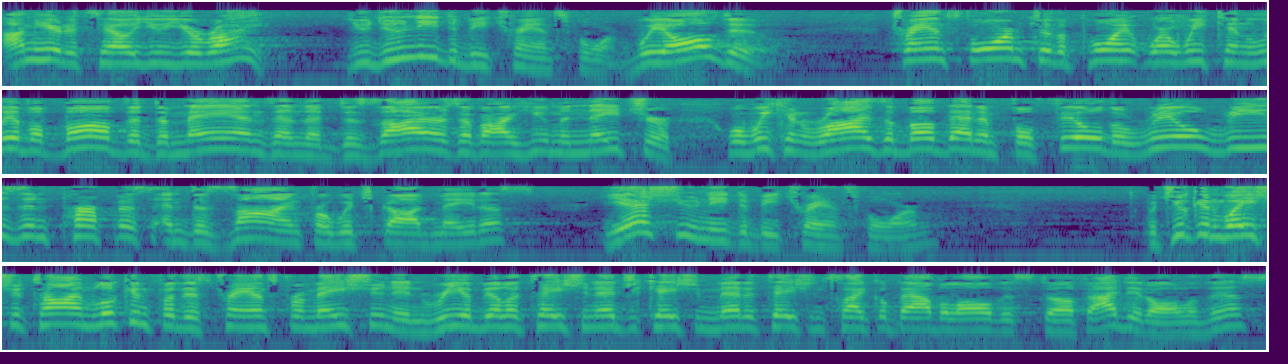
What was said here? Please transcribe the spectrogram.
I'm here to tell you you're right. You do need to be transformed. We all do. Transformed to the point where we can live above the demands and the desires of our human nature, where we can rise above that and fulfill the real reason, purpose, and design for which God made us. Yes, you need to be transformed. But you can waste your time looking for this transformation in rehabilitation, education, meditation, psychobabble, all this stuff. I did all of this.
